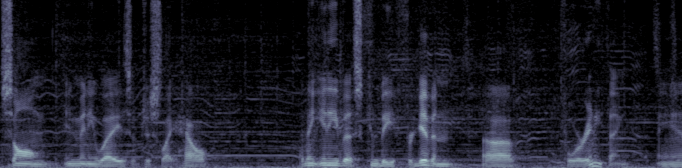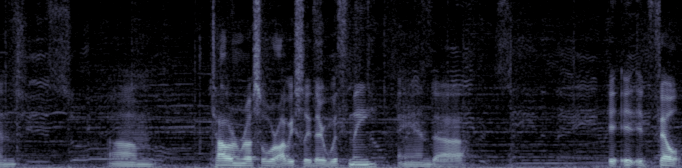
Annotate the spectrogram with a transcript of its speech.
song in many ways of just like how I think any of us can be forgiven uh, for anything. And um, Tyler and Russell were obviously there with me, and uh, it, it felt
